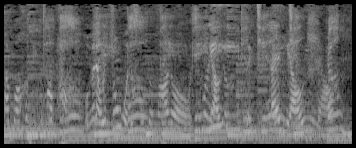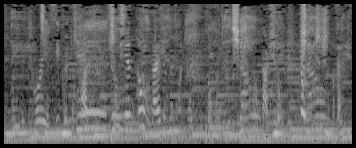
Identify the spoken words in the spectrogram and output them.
发光和彼的冒泡。我们两位中国的 supermodel 奚梦瑶跟何穗来聊一聊关于 Victoria Secret 的话题。首先跟我们大家先分享一下，就是走过一次时尚大秀到底是什么感觉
